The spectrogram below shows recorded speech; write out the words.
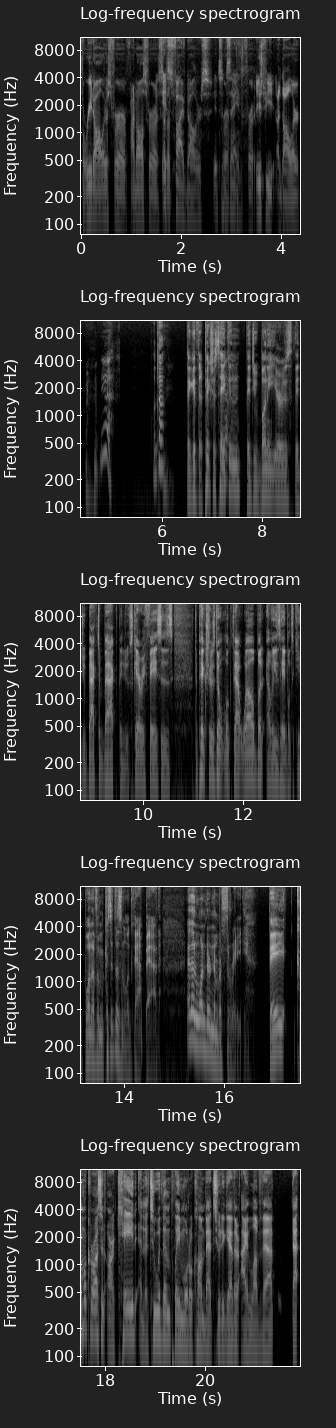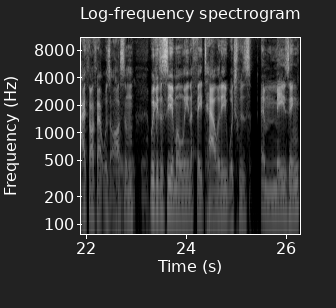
three dollars for or five dollars for a set it's of. five dollars. It's for- insane. For, it used to be a dollar. Yeah. Okay. They get their pictures taken. They do bunny ears. They do back to back. They do scary faces. The pictures don't look that well, but Ellie's able to keep one of them because it doesn't look that bad. And then wonder number three. They come across an arcade and the two of them play Mortal Kombat 2 together. I love that. That I thought that was awesome. We get to see a Mileena fatality, which was amazing.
